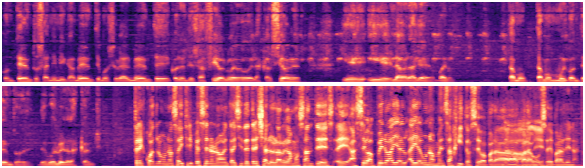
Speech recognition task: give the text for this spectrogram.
contentos anímicamente, emocionalmente, con el desafío nuevo de las canciones. Y, y la verdad que, bueno, estamos, estamos muy contentos de, de volver a las canchas. 341-600-973, ya lo largamos antes eh, a Seba, pero hay, al- hay algunos mensajitos, Seba, para, Dale. para vos, eh, para el enano.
